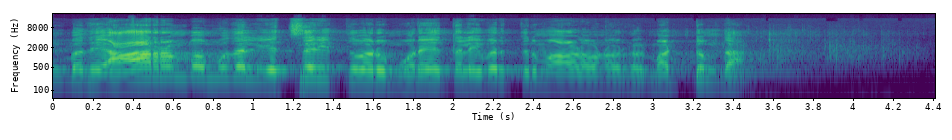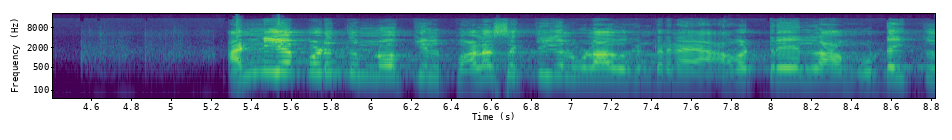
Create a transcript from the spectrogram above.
என்பதை ஆரம்பம் முதல் எச்சரித்து வரும் ஒரே தலைவர் திருமாவளவன் அவர்கள் மட்டும்தான். அந்நியப்படுத்தும் நோக்கில் பல சக்திகள் உலாவுகின்றன. அவற்றையெல்லாம் உடைத்து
